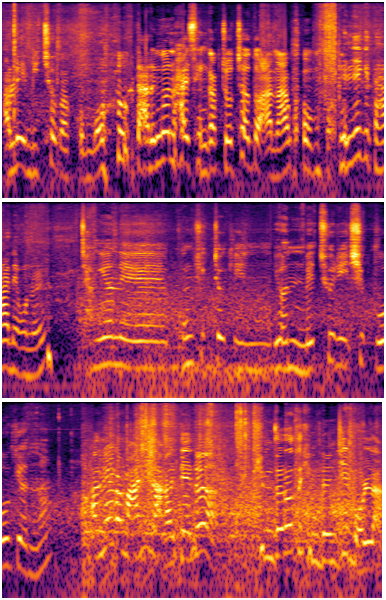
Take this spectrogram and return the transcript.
알로에 미쳐갖고 뭐 다른 건 할 생각조차도 안 하고 뭐 별 얘기 다 하네 오늘. 작년에 공식적인 연 매출이 19억이었나? 알로에가 많이 나갈 때는 힘들어도 힘든지 몰라.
